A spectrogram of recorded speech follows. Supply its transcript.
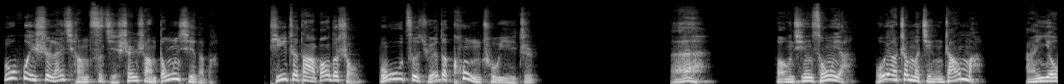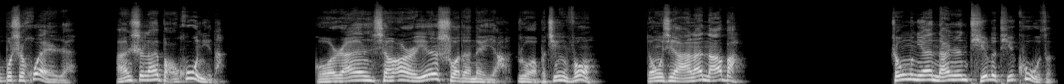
不会是来抢自己身上东西的吧？提着大包的手不自觉地空出一只。哎。放轻松呀，不要这么紧张嘛！俺又不是坏人，俺是来保护你的。果然像二爷说的那样，弱不禁风。东西俺来拿吧。中年男人提了提裤子，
